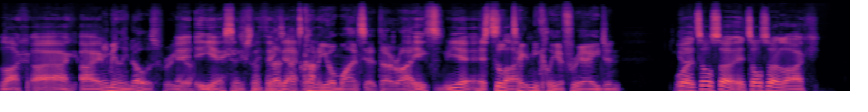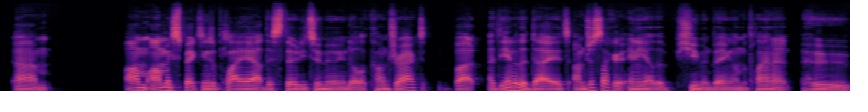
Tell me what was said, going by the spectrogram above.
Like I, I, eight I million dollars for a year. Uh, yeah, essentially. exactly. That- that's kind of your mindset, though, right? it's, It's, yeah, it's still like, technically a free agent. well, it's also it's also like, um, I'm I'm expecting to play out this thirty two million dollar contract, but at the end of the day, it's I'm just like any other human being on the planet who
